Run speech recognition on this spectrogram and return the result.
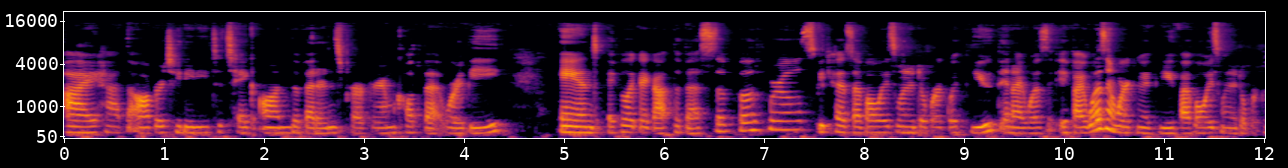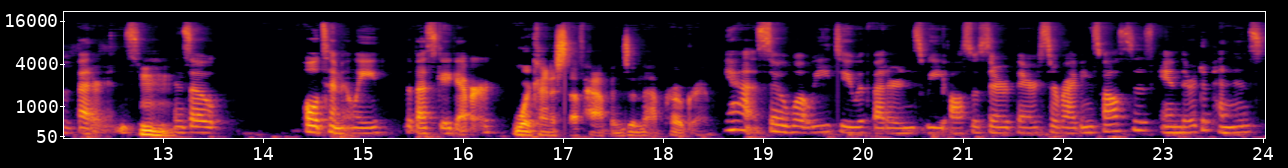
I had the opportunity to take on the veterans program called VetWorthy. And I feel like I got the best of both worlds because I've always wanted to work with youth. And I was, if I wasn't working with youth, I've always wanted to work with veterans. Mm-hmm. And so ultimately, the best gig ever. What kind of stuff happens in that program? Yeah, so what we do with veterans, we also serve their surviving spouses and their dependents,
